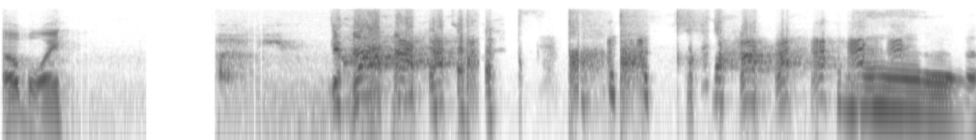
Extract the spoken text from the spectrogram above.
oh boy. Ah.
